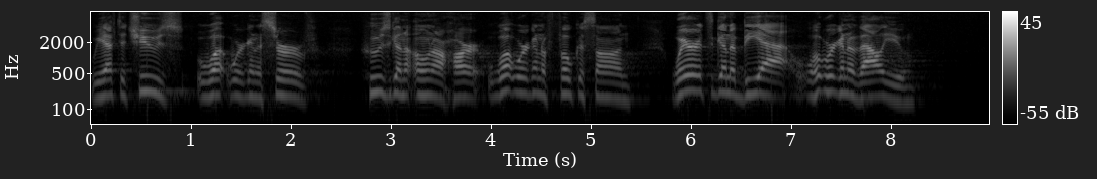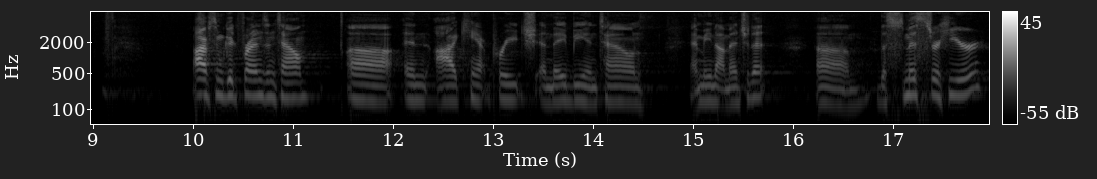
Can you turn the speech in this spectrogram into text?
We have to choose what we're going to serve, who's going to own our heart, what we're going to focus on, where it's going to be at, what we're going to value. I have some good friends in town, uh, and I can't preach, and they be in town and me not mention it. Um, the Smiths are here.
